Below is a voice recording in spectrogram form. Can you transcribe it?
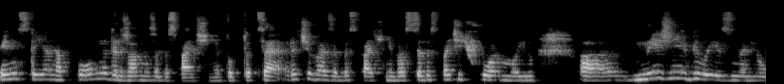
він стає на повне державне забезпечення. Тобто, це речове забезпечення, вас забезпечить формою, нижньою білизною,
